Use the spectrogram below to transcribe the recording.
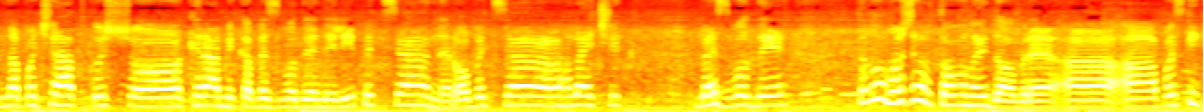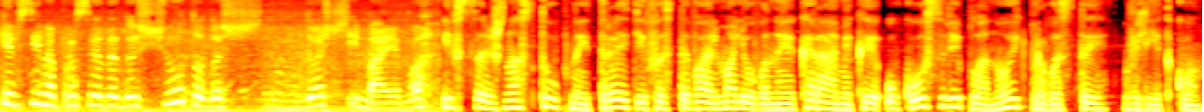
на початку, що кераміка без води не ліпиться, не робиться глечик без води. Тому може то воно й добре. А, а оскільки всі ми просили дощу, то дощ, дощ і маємо. І все ж наступний третій фестиваль мальованої кераміки у Косові планують провести влітку.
